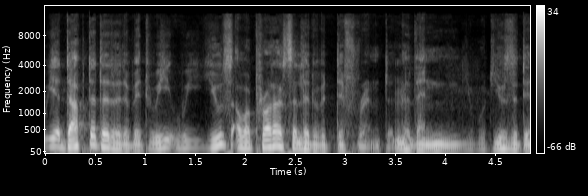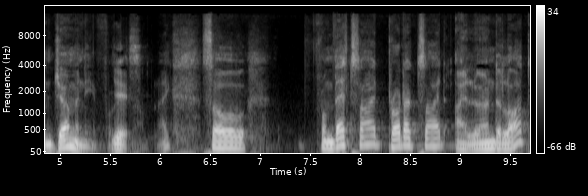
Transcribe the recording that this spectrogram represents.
we adapted it a little bit. We we use our products a little bit different mm. than you would use it in Germany. For yes. Example, right? So from that side, product side, I learned a lot,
